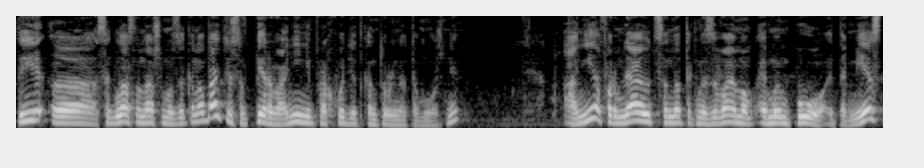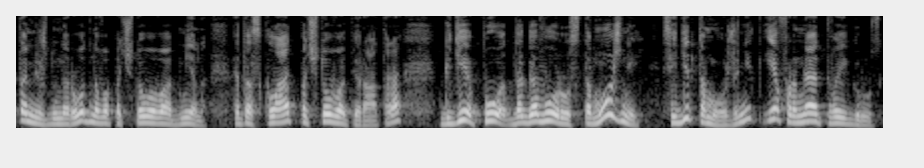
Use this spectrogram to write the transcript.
ты, э, согласно нашему законодательству, первое, они не проходят контроль на таможне, они оформляются на так называемом ММПО. Это место международного почтового обмена. Это склад почтового оператора, где по договору с таможней сидит таможенник и оформляет твои грузы.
